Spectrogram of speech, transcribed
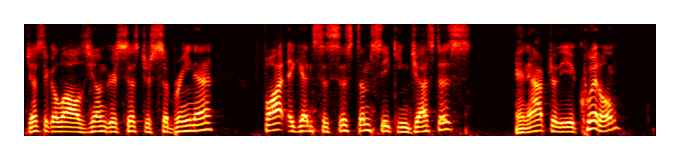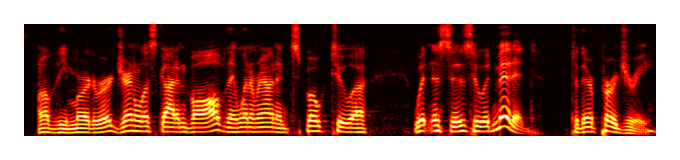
Jessica Lal's younger sister Sabrina, fought against the system seeking justice. And after the acquittal of the murderer, journalists got involved. They went around and spoke to uh, witnesses who admitted to their perjury.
